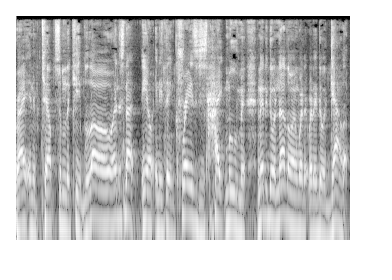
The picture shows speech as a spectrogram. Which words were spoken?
right? And it helps them to keep low, and it's not you know anything crazy, just hype movement. And then they do another one where they, where they do a gallop,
